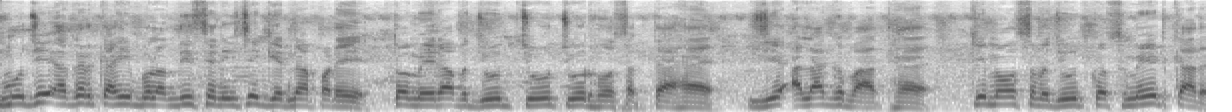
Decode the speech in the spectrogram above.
मुझे अगर कहीं बुलंदी से नीचे गिरना पड़े तो मेरा वजूद चूर चूर हो सकता है। ये अलग बात है कि मैं उस वजूद को समेट कर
